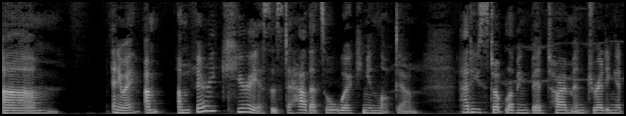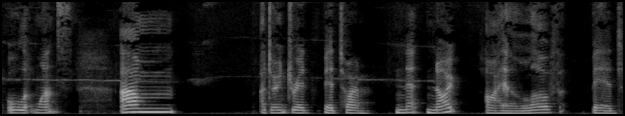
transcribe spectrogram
Um, anyway, I'm I'm very curious as to how that's all working in lockdown. How do you stop loving bedtime and dreading it all at once? Um, I don't dread bedtime. No, nope, I love bed.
